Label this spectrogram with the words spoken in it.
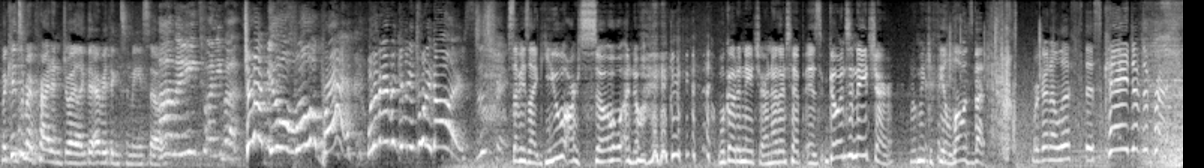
My kids are my pride and joy. Like they're everything to me. So. Mom, I need 20 bucks. Shut up, you little, little brat! What have I ever given you twenty dollars? Steffi's like, you are so annoying. we'll go to nature. Another tip is go into nature. It'll make you feel loads better. We're gonna lift this cage of depression.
